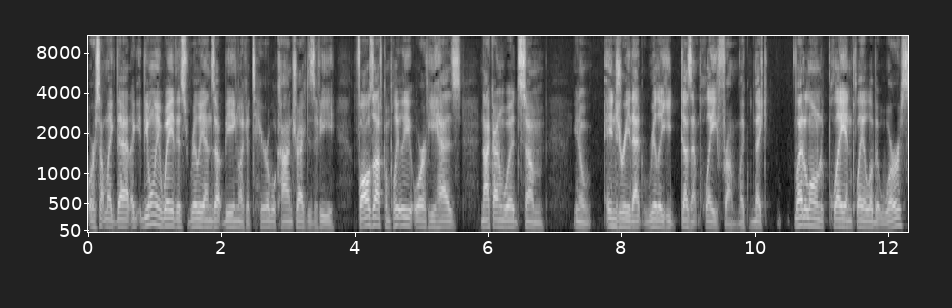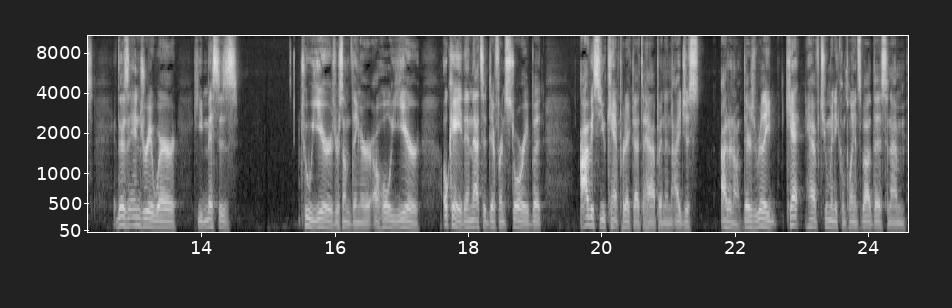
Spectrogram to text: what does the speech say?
or something like that. Like, the only way this really ends up being like a terrible contract is if he falls off completely or if he has knock on wood some you know injury that really he doesn't play from. Like like let alone play and play a little bit worse. If there's an injury where he misses two years or something or a whole year, okay, then that's a different story. But obviously you can't predict that to happen, and I just I don't know. There's really can't have too many complaints about this, and I'm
